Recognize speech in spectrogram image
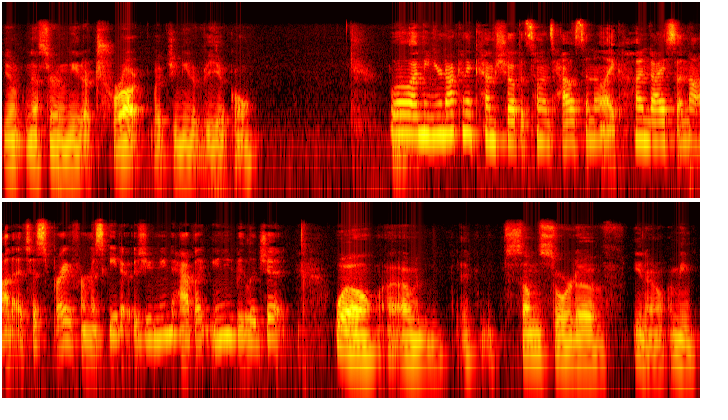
You don't necessarily need a truck, but you need a vehicle. well i mean you're not going to come show up at someone's house in a like hyundai sonata to spray for mosquitoes you need to have like you need to be legit Well, I would some sort of, you know, I mean.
